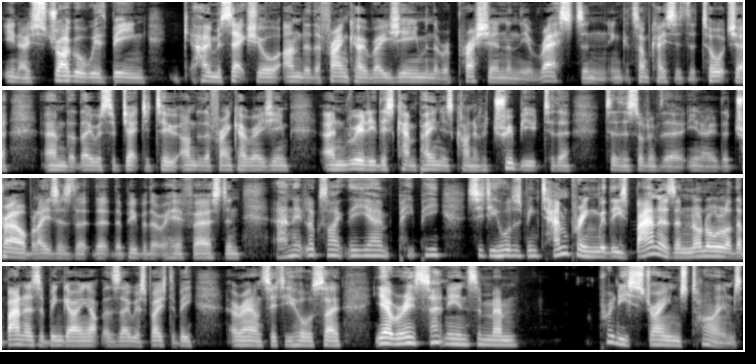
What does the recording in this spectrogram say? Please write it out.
you know, struggle with being homosexual under the Franco regime and the repression and the arrests and in some cases the torture um, that they were subjected to under the Franco regime. And really, this campaign is kind of a tribute to the to the sort of the you know the trailblazers, the the, the people that were here first. And and it looks like the um, PP City Hall has been tampering with these banners, and not all of the banners have been going up as they were supposed to be around City Hall. So yeah, we're in certainly in some um, pretty strange times,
